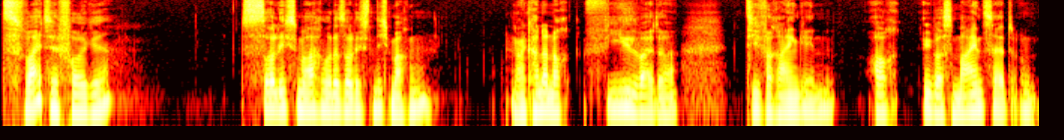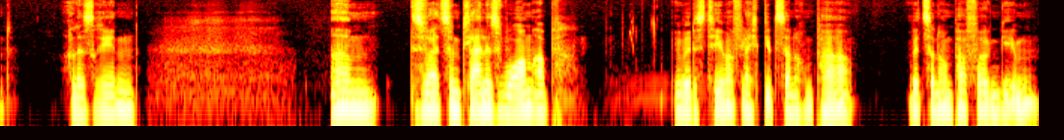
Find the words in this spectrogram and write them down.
zweite Folge. Soll ich es machen oder soll ich es nicht machen? Man kann da noch viel weiter tiefer reingehen, auch übers Mindset und alles reden. Ähm, das war jetzt so ein kleines Warm-up über das Thema. Vielleicht gibt es da noch ein paar, wird es da noch ein paar Folgen geben,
